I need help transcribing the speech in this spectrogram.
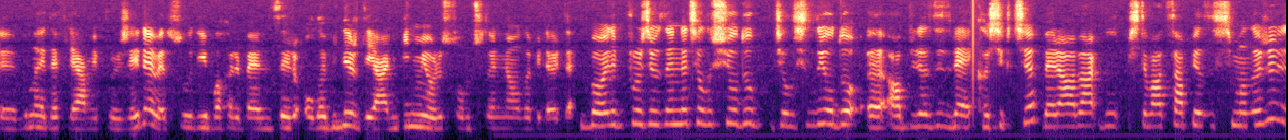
E, bunu hedefleyen bir projeydi. Evet Suudi Baharı benzeri olabilirdi yani bilmiyoruz sonuçları ne olabilirdi. Böyle bir proje üzerinde çalışıyordu, çalışılıyordu e, Abdülaziz ve Kaşıkçı. Beraber bu işte WhatsApp yazışmaları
